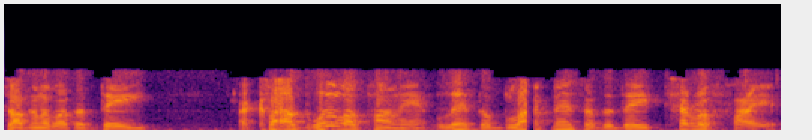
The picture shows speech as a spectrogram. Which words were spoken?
talking about the day, a cloud dwell upon it. Let the blackness of the day terrify it.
